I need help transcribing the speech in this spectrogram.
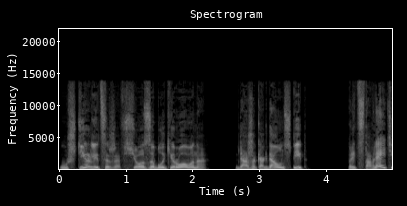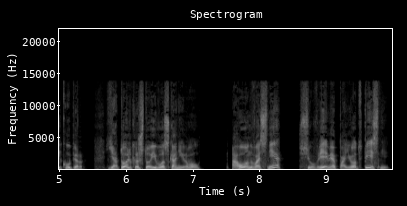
У Штирлица же все заблокировано, даже когда он спит. Представляете, Купер, я только что его сканировал, а он во сне все время поет песни.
